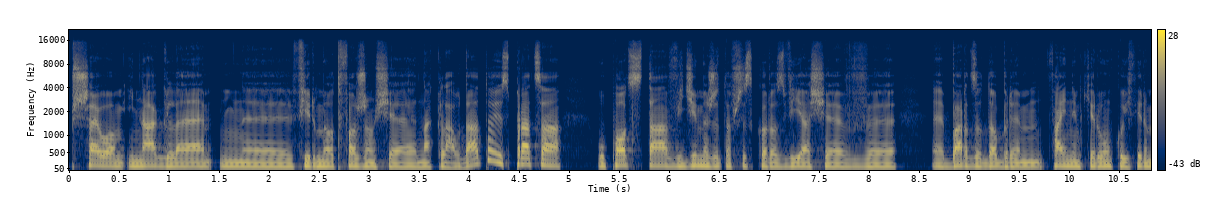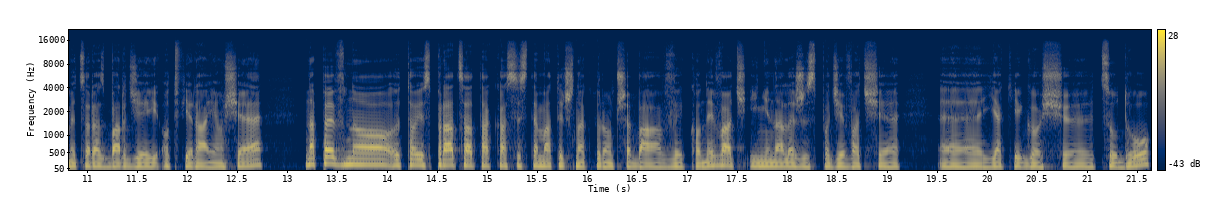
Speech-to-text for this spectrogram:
przełom i nagle mm, firmy otworzą się na clouda. To jest praca u podstaw. Widzimy, że to wszystko rozwija się w E, bardzo dobrym, fajnym kierunku i firmy coraz bardziej otwierają się. Na pewno to jest praca taka systematyczna, którą trzeba wykonywać i nie należy spodziewać się e, jakiegoś e, cudu.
